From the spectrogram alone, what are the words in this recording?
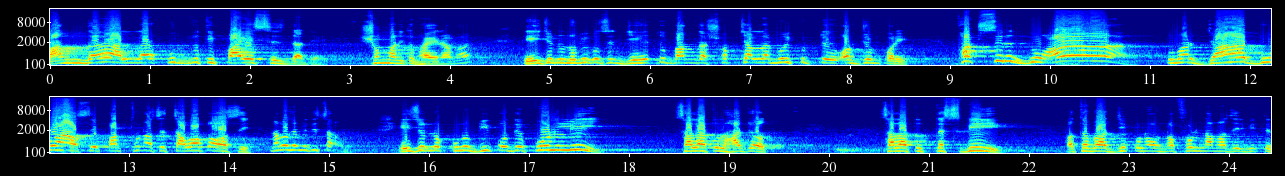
বান্দা আল্লাহর কুদরতি পায়ে সেজদা দেয়। সম্মানিত ভাইয়ের আমার, তো এই জন্য নবী বলছেন, যেহেতু বান্দা সবচেয়ে আল্লাহর নৈকুট্য অর্জন করে ফাকসির দোয়া তোমার যা দোয়া আছে, প্রার্থনা আছে, চাওয়া পাওয়া আছে নামাজের মধ্যে চাও। এই জন্য কোনো বিপদে পড়লি, সালাতুল হাজত সালাতুল তসবি অথবা যে কোনো নফল নামাজের ভিতরে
